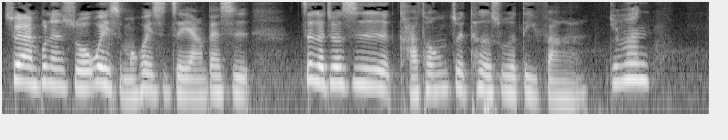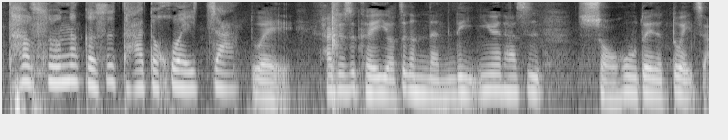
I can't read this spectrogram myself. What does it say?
虽然不能说为什么会是这样，但是这个就是卡通最特殊的地方啊。因为他说那个是他的徽章。对。他就是可以有这个能力，因为他是守护队的队长，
